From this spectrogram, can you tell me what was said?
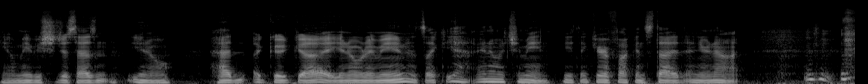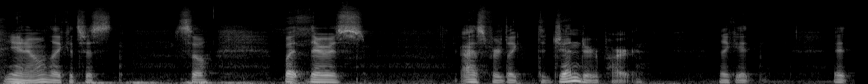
you know, maybe she just hasn't, you know, had a good guy. You know what I mean?" It's like, yeah, I know what you mean. You think you're a fucking stud, and you're not. you know, like it's just so. But there's, as for like the gender part, like it, it,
